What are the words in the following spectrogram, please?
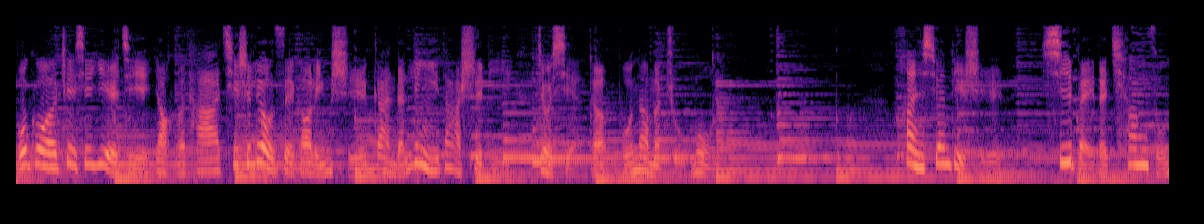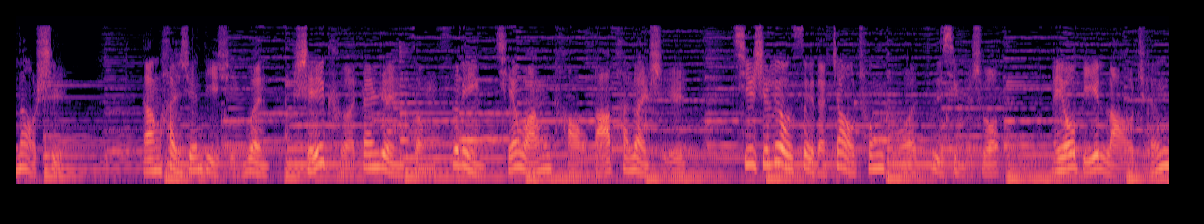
不过，这些业绩要和他七十六岁高龄时干的另一大事比，就显得不那么瞩目了。汉宣帝时，西北的羌族闹事。当汉宣帝询问谁可担任总司令前往讨伐叛乱时，七十六岁的赵充国自信地说：“没有比老臣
